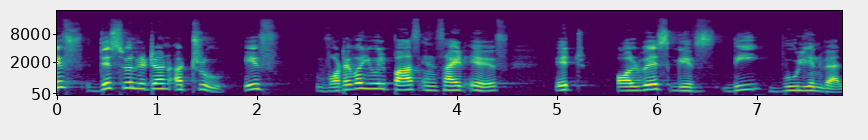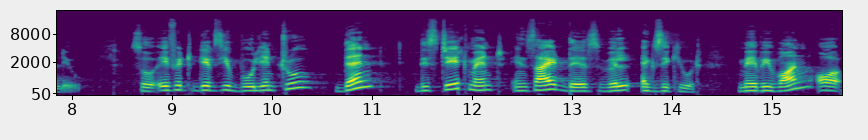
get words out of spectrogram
If this will return a true, if whatever you will pass inside if, it always gives the boolean value. So if it gives you boolean true, then the statement inside this will execute. Maybe one or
